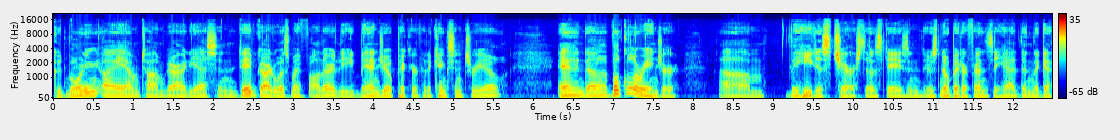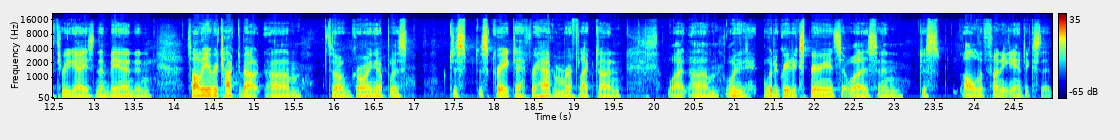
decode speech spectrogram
Good morning. I am Tom Guard, yes, and Dave Guard was my father, the banjo picker for the Kingston Trio, and uh, vocal arranger. Um, the, he just cherished those days, and there's no better friends he had than the three guys in the band, and it's all he ever talked about. Um, so growing up was just just great to for have him reflect on what um, what a, what a great experience it was, and just all the funny antics that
